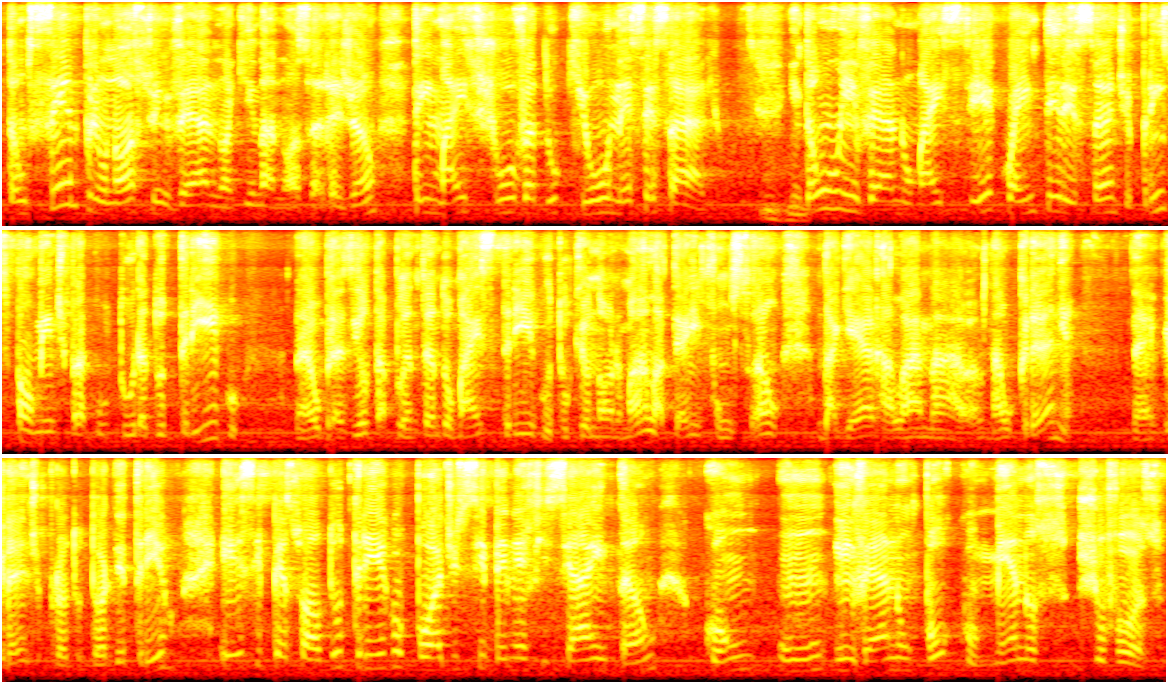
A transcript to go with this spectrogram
Então, sempre o nosso inverno aqui na nossa região tem mais chuva do que o necessário. Então, o inverno mais seco é interessante, principalmente para a cultura do trigo. Né? O Brasil está plantando mais trigo do que o normal, até em função da guerra lá na, na Ucrânia né, grande produtor de trigo, esse pessoal do trigo pode se beneficiar então com um inverno um pouco menos chuvoso.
